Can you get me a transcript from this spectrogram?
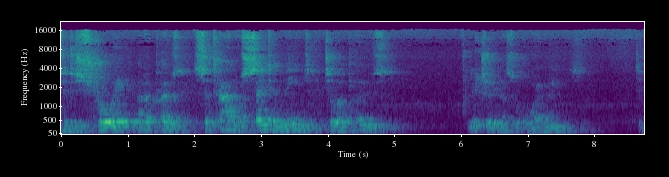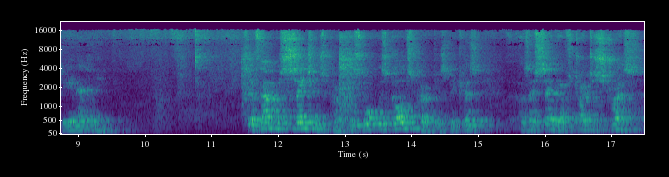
To destroy and oppose. Satan or Satan means to oppose. Literally, that's what the word means. To be an enemy. So, if that was Satan's purpose, what was God's purpose? Because, as I said, I've tried to stress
